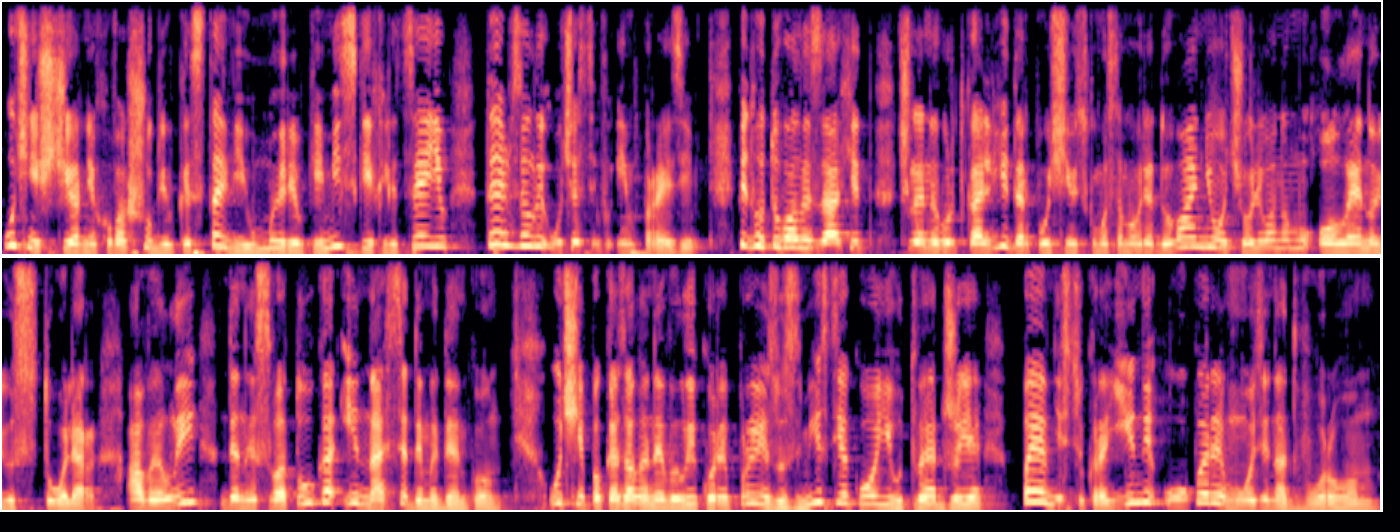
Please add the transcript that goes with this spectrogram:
Учні з Черніхова, Шубівки, Ставів, Мирівки, міських ліцеїв теж взяли участь в імпрезі. Підготували захід члени гуртка Лідер по учнівському самоврядуванню, очолюваному Оленою Столяр, а вели Денис Ватука і Настя Демиденко. Учні показали невелику репризу, зміст якої утверджує певність України у перемозі над ворогом.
